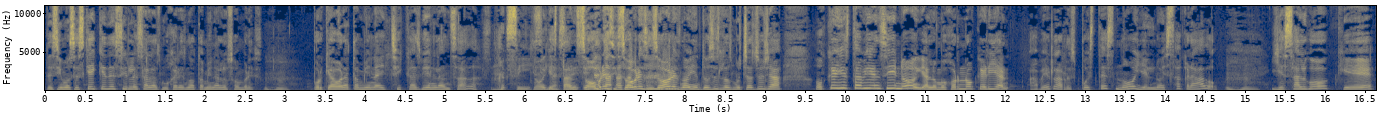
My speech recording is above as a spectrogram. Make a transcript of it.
decimos, es que hay que decirles a las mujeres, no, también a los hombres. Porque ahora también hay chicas bien lanzadas. Sí, ¿no? y están sobres y sobres y sobres, ¿no? Y entonces los muchachos ya, ok, está bien, sí, ¿no? Y a lo mejor no querían. A ver, la respuesta es no, y el no es sagrado. Y es algo que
